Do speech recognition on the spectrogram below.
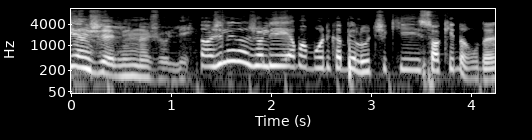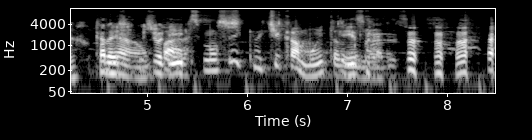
E Angelina Jolie? A Angelina Jolie é uma Mônica Bellucci que só que não, né? Cara, a Não, Angelina Jolie. para, não se critica muito as mulheres.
